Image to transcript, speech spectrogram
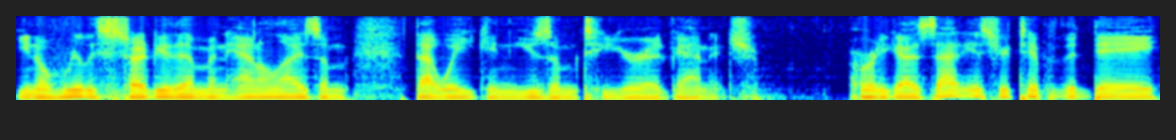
you know really study them and analyze them. That way you can use them to your advantage alrighty guys that is your tip of the day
